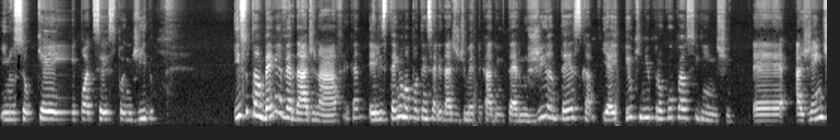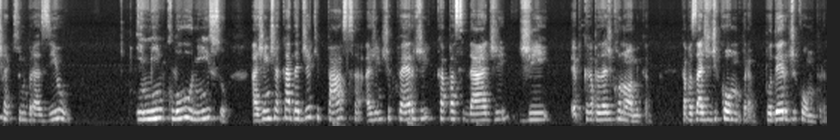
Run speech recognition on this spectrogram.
e não sei o quê, e pode ser expandido. Isso também é verdade na África. Eles têm uma potencialidade de mercado interno gigantesca. E aí o que me preocupa é o seguinte: é, a gente aqui no Brasil, e me incluo nisso, a gente a cada dia que passa, a gente perde capacidade de é, capacidade econômica, capacidade de compra, poder de compra.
